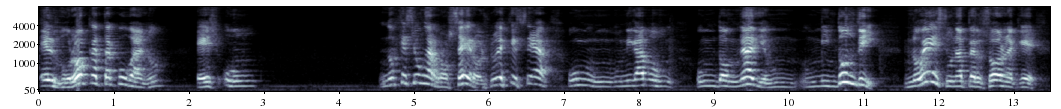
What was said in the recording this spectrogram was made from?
El burócrata cubano es un... No es que sea un arrocero, no es que sea un, digamos, un, don nadie, un, un mindundi. No es una persona que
